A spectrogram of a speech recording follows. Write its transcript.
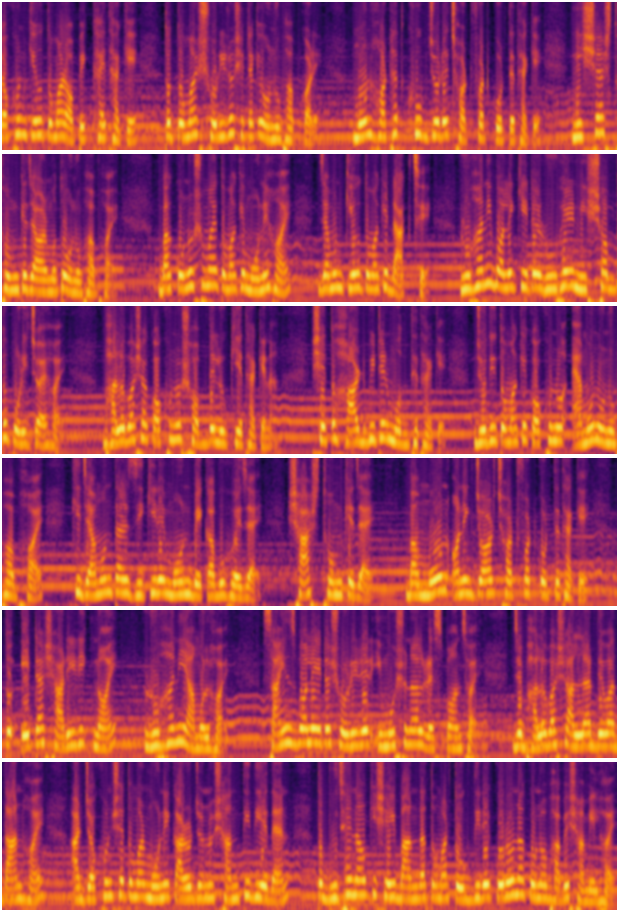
যখন কেউ তোমার অপেক্ষায় থাকে, তো তোমার শরীরও সেটাকে অনুভব করে। মন হঠাৎ খুব জোরে ছটফট করতে থাকে। নিঃশ্বাস থমকে যাওয়ার মতো অনুভব হয়। বা কোনো সময় তোমাকে মনে হয় যেমন কেউ তোমাকে ডাকছে। রুহানি বলে কি এটা রুহের নিঃশব্দ পরিচয় হয়। ভালোবাসা কখনো শব্দে লুকিয়ে থাকে না। সে তো হার্টবিটের মধ্যে থাকে। যদি তোমাকে কখনো এমন অনুভব হয় কি যেমন তার জিকিরে মন বেকাবু হয়ে যায়, শ্বাস থমকে যায়, বা মন অনেক জ্বর ছটফট করতে থাকে, তো এটা শারীরিক নয়, রুহানি আমল হয়। সায়েন্স বলে এটা শরীরের ইমোশনাল রেসপন্স হয়, যে ভালোবাসা আল্লাহর দেওয়া দান হয়, আর যখন সে তোমার মনে কারোর জন্য শান্তি দিয়ে দেন, তো বুঝে নাও কি সেই বান্দা তোমার তকদিরে কোনো না কোনোভাবে সামিল হয়।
